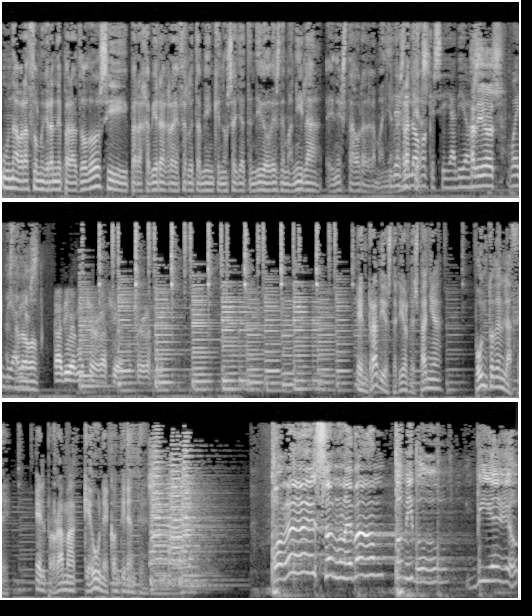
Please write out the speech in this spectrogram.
un abrazo muy grande para todos y para Javier agradecerle también que nos haya atendido desde Manila en esta hora de la mañana. Desde Gracias. luego que sí. Adiós. Adiós. Buen día. Hasta adiós. luego. Adiós, muchas gracias, muchas gracias. En Radio Exterior de España, Punto de Enlace, el programa que une continentes. Por eso no levanto mi voz, viejo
